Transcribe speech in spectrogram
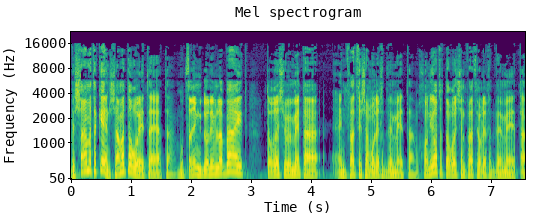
ושם אתה כן, שם אתה רואה את ההאטה. מוצרים גדולים לבית, אתה רואה שבאמת האינפלציה שם הולכת ומאטה. מכוניות, אתה רואה שהאינפלציה הולכת ומאטה.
